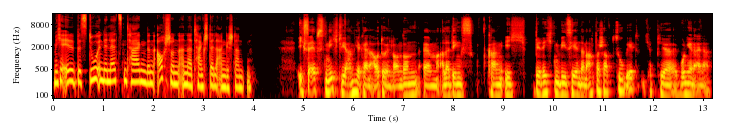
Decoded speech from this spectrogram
Michael, bist du in den letzten Tagen denn auch schon an der Tankstelle angestanden? Ich selbst nicht. Wir haben hier kein Auto in London. Ähm, allerdings kann ich berichten, wie es hier in der Nachbarschaft zugeht. Ich habe hier, wohne hier in einer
